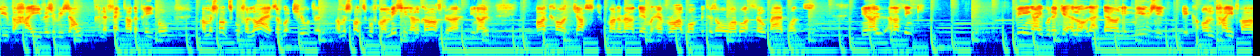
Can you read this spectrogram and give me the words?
you behave as a result can affect other people. I'm responsible for lives. I've got children. I'm responsible for my missus. I look after her. You know, I can't just run around doing whatever I want because oh, I might feel bad once. You know, and I think being able to get a lot of that down in music, on paper,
